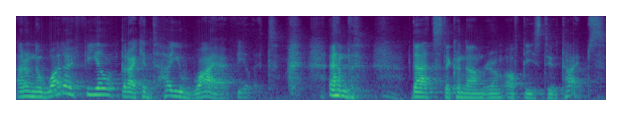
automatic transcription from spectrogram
I don't know what I feel, but I can tell you why I feel it. and that's the conundrum of these two types.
